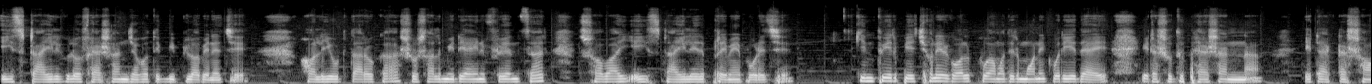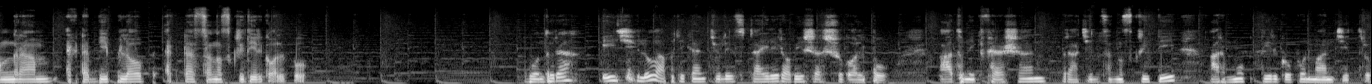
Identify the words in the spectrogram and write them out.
এই স্টাইলগুলো ফ্যাশন জগতে বিপ্লব এনেছে। হলিউড তারকা, সোশ্যাল মিডিয়া ইনফ্লুয়েন্সার সবাই এই স্টাইলের প্রেমে পড়েছে। কিন্তু এর পেছনের গল্প আমাদের মনে করিয়ে দেয়, এটা শুধু ফ্যাশন না, এটা একটা সংগ্রাম, একটা বিপ্লব, একটা সংস্কৃতির গল্প। বন্ধুরা, এই ছিল আফ্রিকান চুলের স্টাইলের অবিশ্বাস্য গল্প। আধুনিক ফ্যাশন, প্রাচীন সংস্কৃতি আর মুক্তির গোপন মানচিত্র।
